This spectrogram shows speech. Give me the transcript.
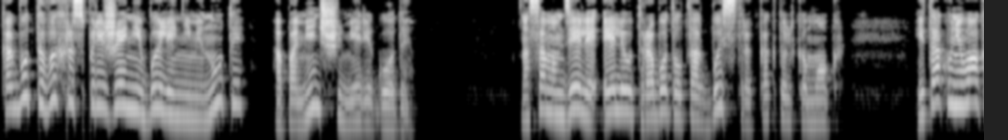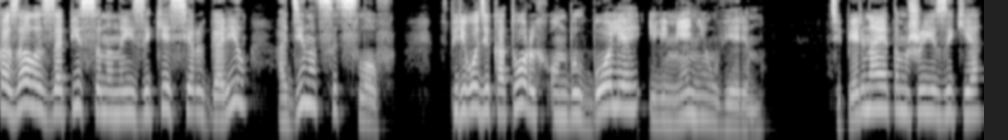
как будто в их распоряжении были не минуты, а по меньшей мере годы. На самом деле Элиот работал так быстро, как только мог. И так у него оказалось записано на языке серых горил одиннадцать слов, в переводе которых он был более или менее уверен. Теперь на этом же языке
